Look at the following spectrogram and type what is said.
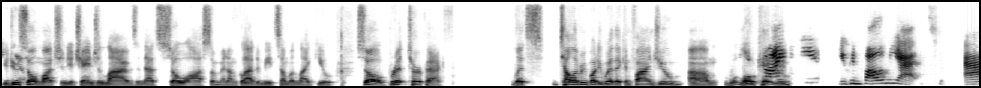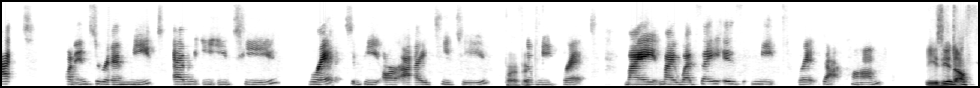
you do so much and you're changing lives and that's so awesome and i'm glad to meet someone like you so britt turpak let's tell everybody where they can find you um You locate find you me- you can follow me at at on Instagram meet m e e t Britt b r i t t so perfect meet Britt. My my website is meetbritt.com. easy enough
